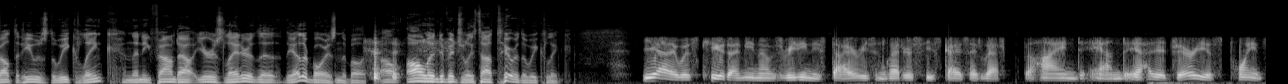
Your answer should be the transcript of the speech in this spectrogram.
felt that he was the weak link, and then he found out years later the the other boys in the boat all, all individually thought they were the weak link. Yeah, it was cute. I mean, I was reading these diaries and letters these guys had left behind, and at various points,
